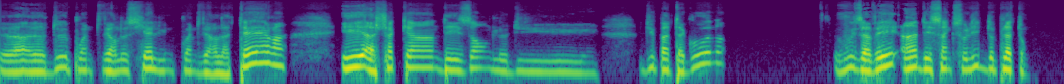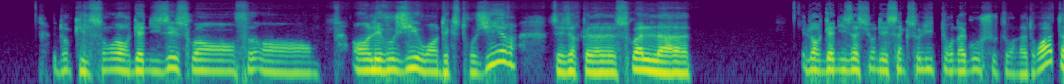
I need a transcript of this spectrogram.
Deux pointent vers le ciel, une pointe vers la terre, et à chacun des angles du, pentagone, vous avez un des cinq solides de Platon. Donc ils sont organisés soit en, en, ou en dextrogire, c'est-à-dire que soit la l'organisation des cinq solides tourne à gauche ou tourne à droite.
